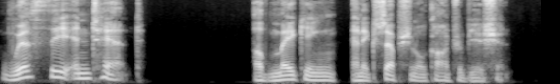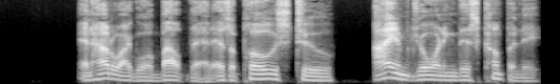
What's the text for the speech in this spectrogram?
with the intent of making an exceptional contribution. And how do I go about that? As opposed to, I am joining this company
